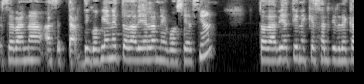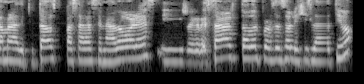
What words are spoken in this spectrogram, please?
se van a aceptar. Digo, viene todavía la negociación, todavía tiene que salir de Cámara de Diputados, pasar a senadores y regresar todo el proceso legislativo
